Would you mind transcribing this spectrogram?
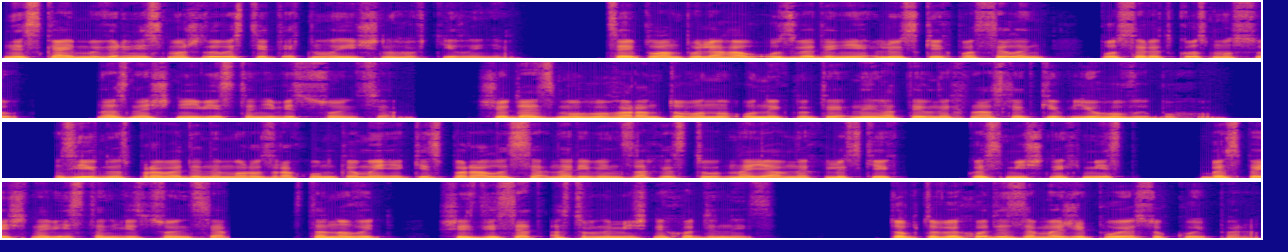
низька ймовірність можливості технологічного втілення. Цей план полягав у зведенні людських поселень посеред космосу на значній відстані від сонця, що дасть змогу гарантовано уникнути негативних наслідків його вибуху. Згідно з проведеними розрахунками, які спиралися на рівень захисту наявних людських космічних міст, безпечна відстань від сонця становить 60 астрономічних одиниць, тобто виходить за межі поясу Койпера.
